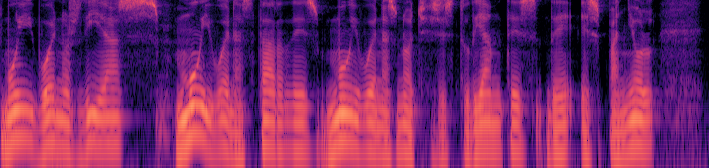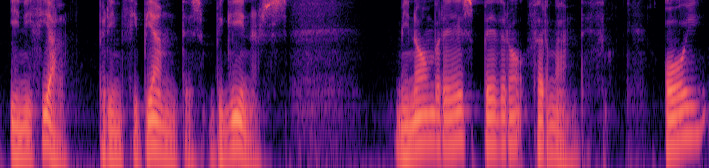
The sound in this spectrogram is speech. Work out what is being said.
Muy buenos días, muy buenas tardes, muy buenas noches, estudiantes de español inicial, principiantes, beginners. Mi nombre es Pedro Fernández. Hoy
